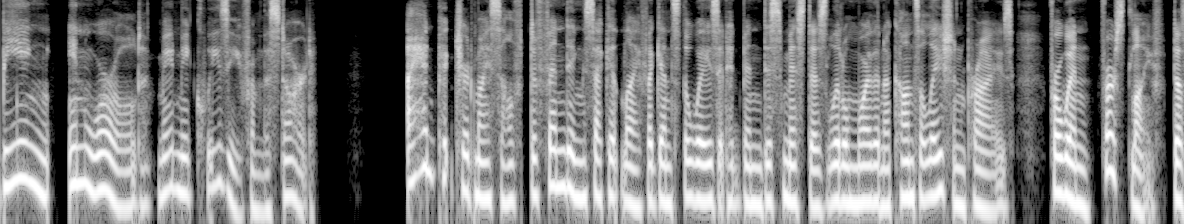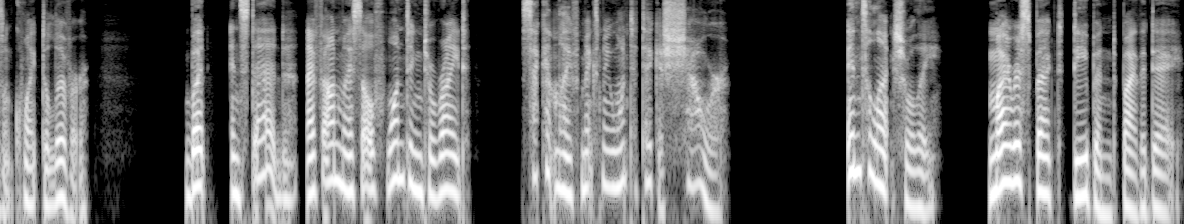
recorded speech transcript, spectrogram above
being in world made me queasy from the start. I had pictured myself defending Second Life against the ways it had been dismissed as little more than a consolation prize for when First Life doesn't quite deliver. But instead, I found myself wanting to write, Second Life makes me want to take a shower. Intellectually, my respect deepened by the day.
